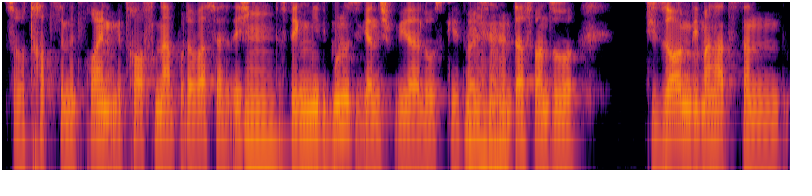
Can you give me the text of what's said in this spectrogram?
so trotzdem mit Freunden getroffen habe oder was weiß ich, Mhm. dass wegen mir die Bundesliga nicht wieder losgeht, weißt du. Mhm. Und das waren so die Sorgen, die man hat. Dann,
